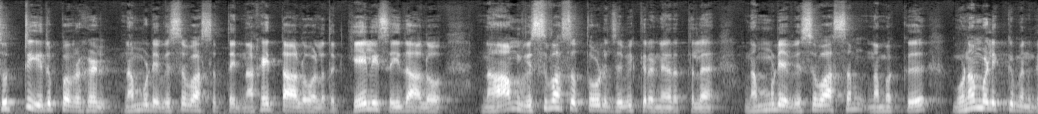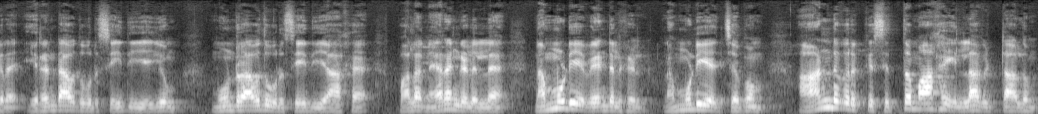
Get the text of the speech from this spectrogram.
சுற்றி இருப்பவர்கள் நம்முடைய விசுவாசத்தை நகைத்தாலோ அல்லது கேலி செய்தாலோ நாம் விசுவாசத்தோடு ஜெபிக்கிற நேரத்தில் நம்முடைய விசுவாசம் நமக்கு குணமளிக்கும் என்கிற இரண்டாவது ஒரு செய்தியையும் மூன்றாவது ஒரு செய்தியாக பல நேரங்களில் நம்முடைய வேண்டல்கள் நம்முடைய ஜெபம் ஆண்டவருக்கு சித்தமாக இல்லாவிட்டாலும்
